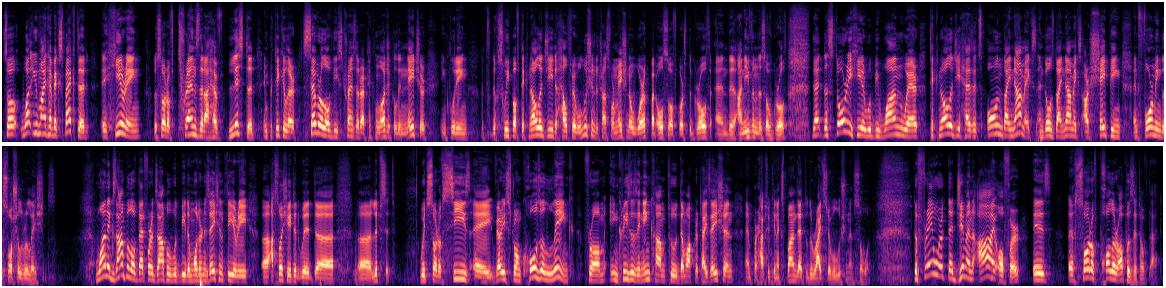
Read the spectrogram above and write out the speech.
So, what you might have expected uh, hearing the sort of trends that I have listed, in particular, several of these trends that are technological in nature, including the, the, sweep of technology, the health revolution, the transformation of work, but also, of course, the growth and the unevenness of growth, that the story here would be one where technology has its own dynamics, and those dynamics are shaping and forming the social relations. One example of that, for example, would be the modernization theory uh, associated with uh, uh, Lipset which sort of sees a very strong causal link from increases in income to democratization, and perhaps we can expand that to the rights revolution and so on. The framework that Jim and I offer is a sort of polar opposite of that.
